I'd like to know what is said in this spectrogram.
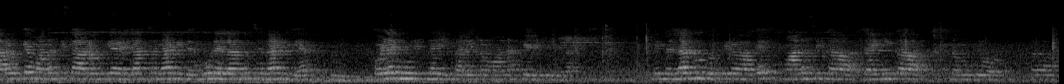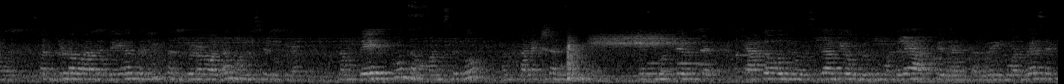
ಆರೋಗ್ಯ, ಮಾನಸಿಕ ಆರೋಗ್ಯ ಎಲ್ಲ ಚೆನ್ನಾಗಿದೆ. ಮೂಡ್ ಎಲ್ಲಾರ್ಗು ಚೆನ್ನಾಗಿದೆಯಾ? ಒಳ್ಳೆ ಮೂಡಿಂದ ಈ ಕಾರ್ಯಕ್ರಮನ ಕೇಳ್ತಿದ್ದೀರಾ ನಿಮ್ಮೆಲ್ಲರಿಗೂ ಗೊತ್ತಿರೋ ಹಾಗೆ ಮಾನಸಿಕ, ದೈಹಿಕ ನಮ್ಮದು ಸದೃಢವಾದ ದೇಹದಲ್ಲಿ ಸದೃಢವಾದ ಮನಸ್ಸಿರುತ್ತೆ. ನಮ್ಮ ದೇಹಕ್ಕೂ ನಮ್ಮ ಮನಸ್ಸಿಗೂ ಒಂದು ಕನೆಕ್ಷನ್ ನಿಮ್ಗೆ ಗೊತ್ತಿರುತ್ತೆ. ಯಾವುದೋ ಒಂದು ಹೊಸದಾಗಿ ಒಬ್ಬರು ಮದುವೆ ಆಗ್ತಿದೆ ಅಂತಂದ್ರೆ ಈಗ ಮದುವೆ ಸೆಟ್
